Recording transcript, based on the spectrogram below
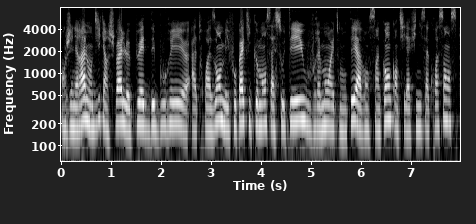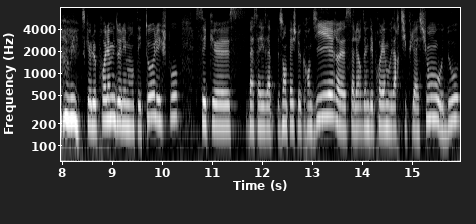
En général, on dit qu'un cheval peut être débourré euh, à trois ans, mais il faut pas qu'il commence à sauter ou vraiment être monté avant cinq ans quand il a fini sa croissance. Ah oui. Parce que le problème de les monter tôt, les chevaux, c'est que bah, ça les empêche de grandir, euh, ça leur donne des problèmes aux articulations, au dos.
